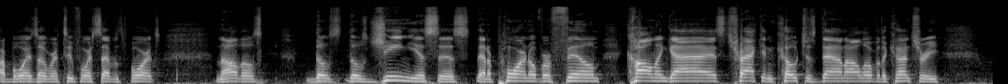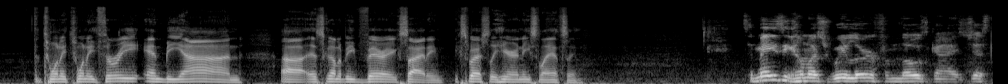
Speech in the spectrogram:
our boys over at 247 Sports and all those those those geniuses that are pouring over film, calling guys, tracking coaches down all over the country. the 2023 and beyond uh, is going to be very exciting, especially here in East Lansing. It's amazing how much we learn from those guys. Just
